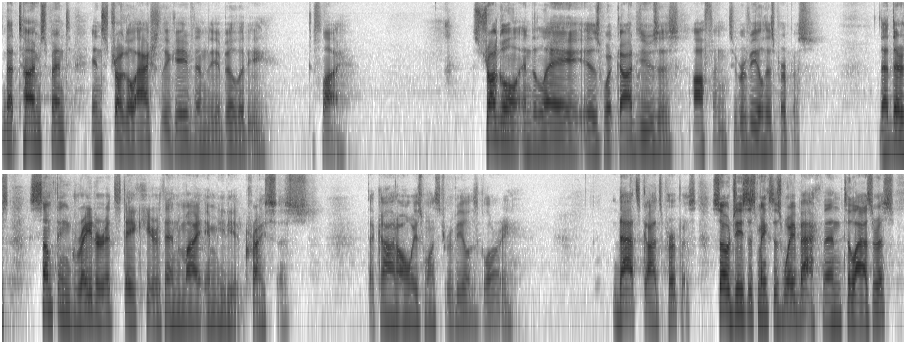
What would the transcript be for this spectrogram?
That time spent in struggle actually gave them the ability to fly. Struggle and delay is what God uses often to reveal his purpose. That there's something greater at stake here than my immediate crisis. That God always wants to reveal his glory. That's God's purpose. So Jesus makes his way back then to Lazarus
